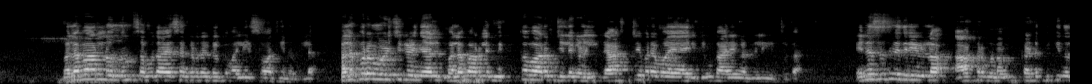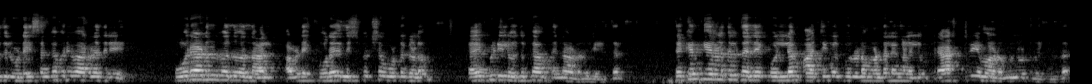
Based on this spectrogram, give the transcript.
മലബാറിലൊന്നും സമുദായ സംഘടനകൾക്ക് വലിയ സ്വാധീനമില്ല. മലപ്പുറം ഒഴിച്ചു കഴിഞ്ഞാൽ മലബാറിലെ മിക്കവാറും ജില്ലകളിൽ രാഷ്ട്രീയപരമായായിരിക്കും കാര്യങ്ങൾ വിലയിരുത്തുക. എൻ എസ് എസിനെതിരെയുള്ള ആക്രമണം കടുപ്പിക്കുന്നതിലൂടെ സംഘപരിവാറിനെതിരെ പോരാടുന്നുവെന്ന് വന്നാൽ അവിടെ കുറെ നിഷ്പക്ഷ വോട്ടുകളും കൈപ്പിടിയിൽ ഒതുക്കാം എന്നാണ് വിലയിരുത്തൽ. തെക്കൻ കേരളത്തിൽ തന്നെ കൊല്ലം ആറ്റിങ്ങൽ പോലുള്ള മണ്ഡലങ്ങളിലും രാഷ്ട്രീയമാണ് മുന്നോട്ട് വയ്ക്കുന്നത്.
